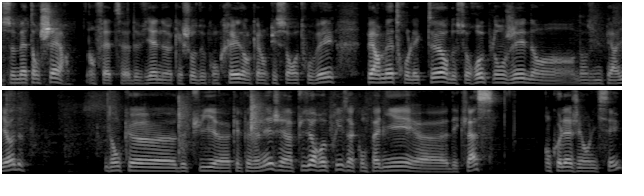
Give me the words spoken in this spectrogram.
se mettent en chair, en fait, deviennent quelque chose de concret dans lequel on puisse se retrouver, permettre au lecteur de se replonger dans, une période. Donc euh, depuis euh, quelques années, j'ai à plusieurs reprises accompagné euh, des classes, en collège et en lycée,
